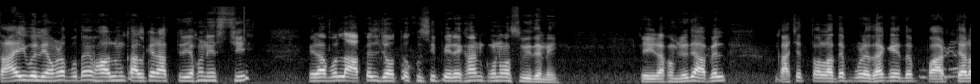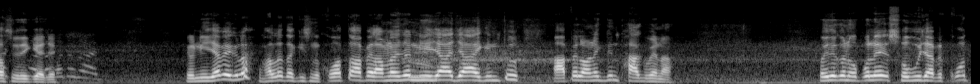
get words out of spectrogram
তাই বলি, আমরা প্রথমে ভাবলাম কালকে রাত্রি যখন এসছি, এরা বলল, আপেল যত খুশি পেরে খান, কোনো অসুবিধা নেই। এইরকম যদি আপেল গাছের তলাতে পড়ে থাকে, তো পারতে আর অসুবিধা কী আছে? কেউ নিয়ে যাবে এগুলো? ভালো তো কিছু। কত আপেল? আমরা যখন নিয়ে যাওয়া যায়, কিন্তু আপেল অনেক দিন থাকবে না। ওই দেখুন, ওপরে সবুজ আপেল, কত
